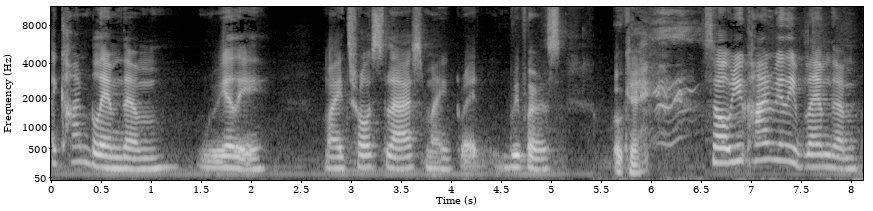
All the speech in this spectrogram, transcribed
i can't blame them really. My throat slash my great rivers Okay. so you can't really blame them.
